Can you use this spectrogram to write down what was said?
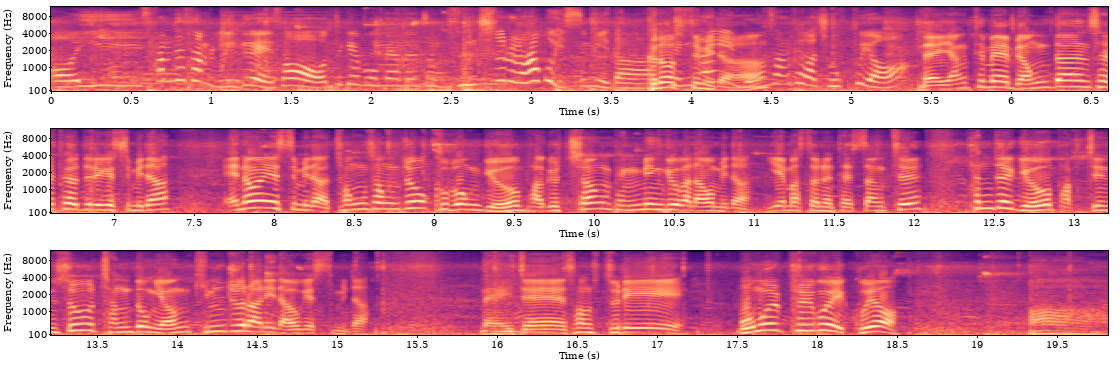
어, 이 3대3 리그에서 어떻게 보면 은 좀 분출을 하고 있습니다. 그렇습니다. 굉장히 몸 상태가 좋고요. 네, 양 팀의 명단 살펴드리겠습니다. NIS입니다. 정성조, 구봉규, 박유청, 백민규가 나옵니다. 이에 맞서는 데상트, 한재규, 박진수, 장동영, 김준환이 나오겠습니다. 네, 이제 선수들이 몸을 풀고 있고요. 아,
